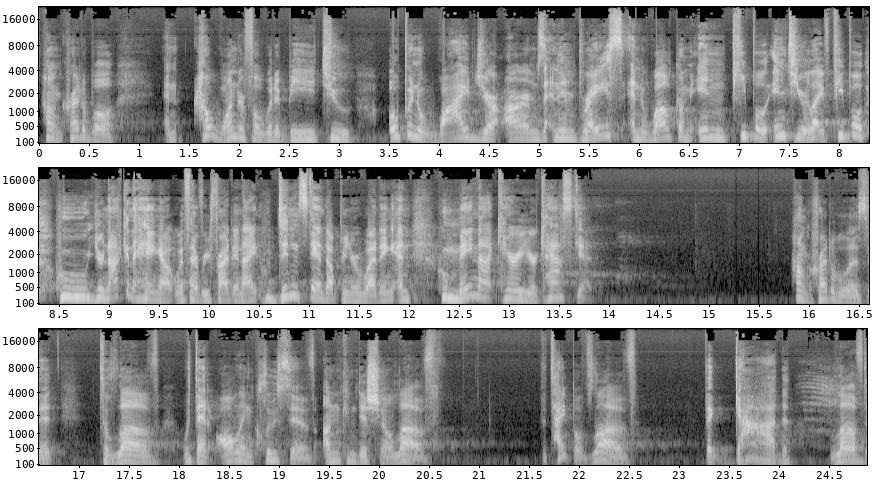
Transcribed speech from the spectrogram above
How incredible and how wonderful would it be to open wide your arms and embrace and welcome in people into your life, people who you're not going to hang out with every Friday night, who didn't stand up in your wedding, and who may not carry your casket. How incredible is it to love with that all inclusive, unconditional love? The type of love that God loved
